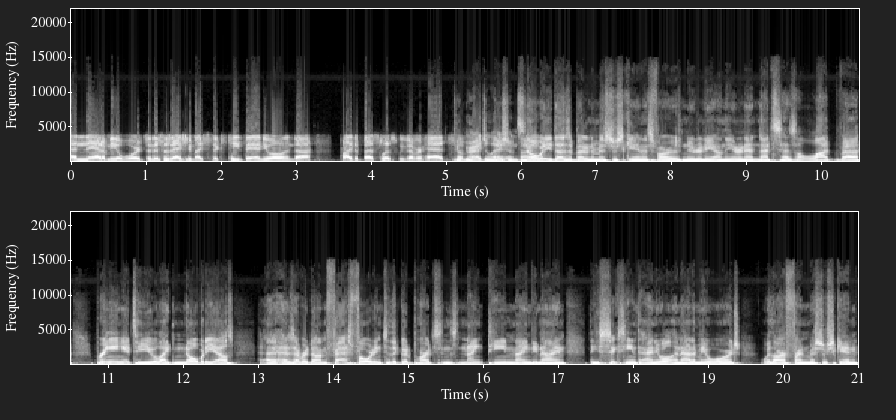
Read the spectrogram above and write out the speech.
Anatomy Awards, and this is actually my 16th annual, and uh, probably the best list we've ever had. So Congratulations. Nobody does it better than Mr. Skin as far as nudity on the internet, and that says a lot. Uh, bringing it to you like nobody else uh, has ever done. Fast forwarding to the good part since 1999, the 16th annual Anatomy Awards with our friend Mr. Skin.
